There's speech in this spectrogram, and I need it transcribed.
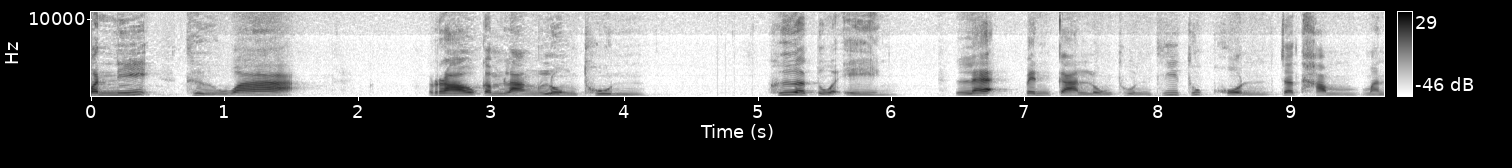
วันนี้ถือว่าเรากำลังลงทุนเพื่อตัวเอง และเป็นการลงทุนที่ทุกคนจะทำมัน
